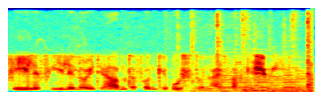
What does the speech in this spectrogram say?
viele, viele Leute haben davon gewusst und einfach geschwiegen.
